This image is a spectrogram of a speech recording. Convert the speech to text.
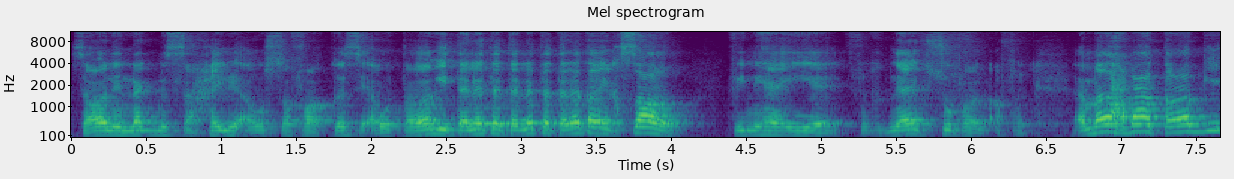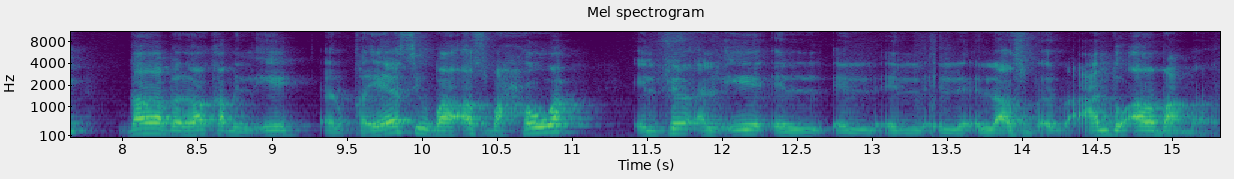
سواء النجم الساحلي أو الصفاقسي أو الترجي 3 3 3 يخسروا. في النهائيات في نهايه السوبر الافريقي امبارح بقى الترجي ضرب الرقم الإيه؟ القياسي وبقى أصبح هو الفرقة الإيه؟ ال- ال- ال- ال- اللي أصبح عنده أربع مرات.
